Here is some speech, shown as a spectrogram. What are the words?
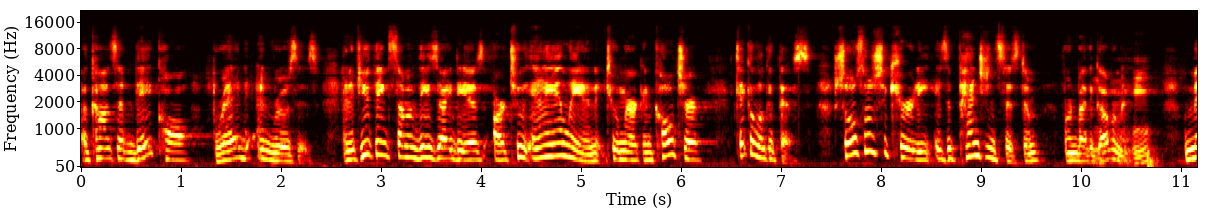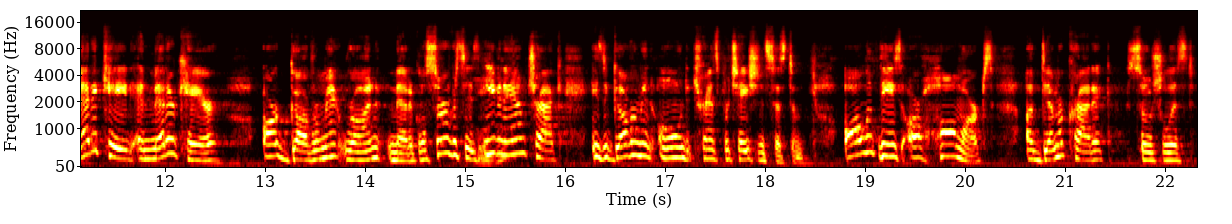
A concept they call bread and roses. And if you think some of these ideas are too alien to American culture, take a look at this. Social Security is a pension system run by the government. Mm-hmm. Medicaid and Medicare are government run medical services. Mm-hmm. Even Amtrak is a government owned transportation system. All of these are hallmarks of democratic socialist.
